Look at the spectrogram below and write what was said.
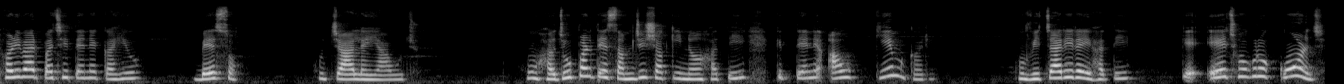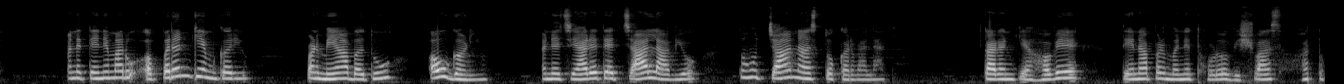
થોડીવાર પછી તેને કહ્યું, બેસો, હું ચા લઈ આવું છું. હું હજુ પણ તે સમજી શકી ન હતી કે તેને આવું કેમ કર્યું. હું વિચારી રહી હતી કે એ છોકરો કોણ છે અને તેને મારું અપહરણ કેમ કર્યું? પણ મેં આ બધું અવગણ્યું અને જ્યારે તે ચા લાવ્યો તો હું ચા નાસ્તો કરવા લાગી. કારણ કે હવે તેના પર મને થોડો વિશ્વાસ હતો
